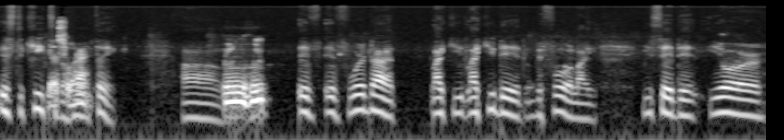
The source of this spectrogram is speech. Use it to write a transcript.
is the key to That's the whole thing. Um, Mhm. If if we're not like you like you did before, like you said that your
